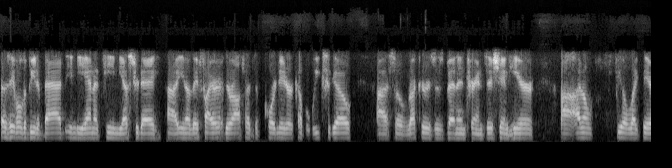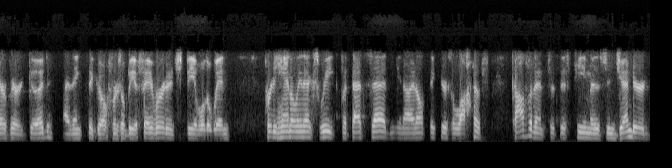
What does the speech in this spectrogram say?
that was able to beat a bad Indiana team yesterday. Uh, you know, they fired their offensive coordinator a couple weeks ago, uh, so Rutgers has been in transition here. Uh, I don't feel like they are very good. I think the Gophers will be a favorite and should be able to win pretty handily next week. But that said, you know, I don't think there's a lot of confidence that this team has engendered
